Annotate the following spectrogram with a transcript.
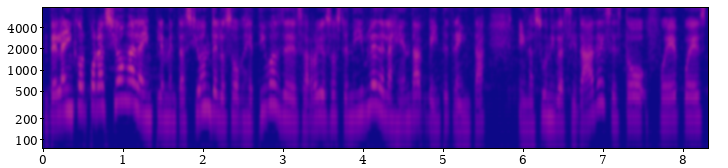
de la incorporación a la implementación de los objetivos de desarrollo sostenible de la Agenda 2030 en las universidades. Esto fue pues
